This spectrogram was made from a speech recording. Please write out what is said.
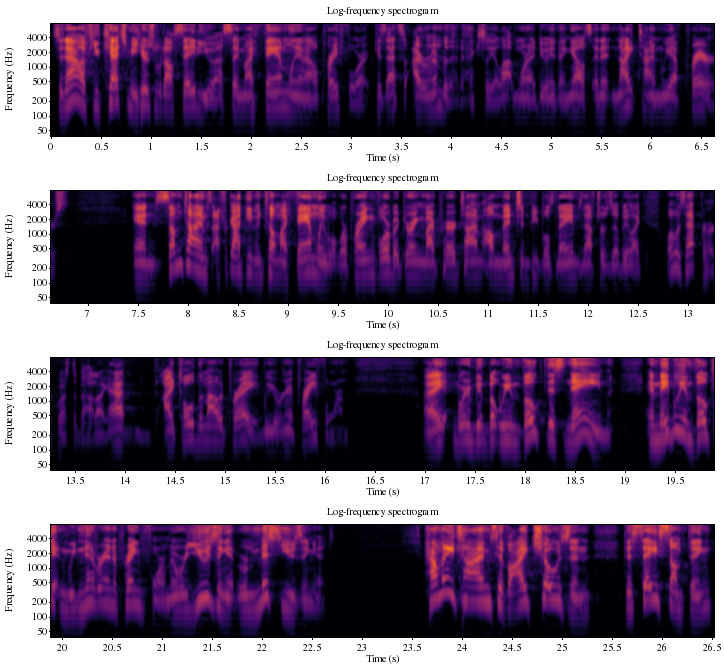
So now, if you catch me, here's what I'll say to you. I'll say my family and I'll pray for it because that's I remember that actually a lot more than I do anything else. And at nighttime we have prayers, and sometimes I forgot to even tell my family what we're praying for. But during my prayer time, I'll mention people's names, and afterwards they'll be like, "What was that prayer request about?" Like I, I told them I would pray. We were going to pray for them. Right? We're, but we invoke this name and maybe we invoke it and we never end up praying for him, and we're using it, we're misusing it. How many times have I chosen to say something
